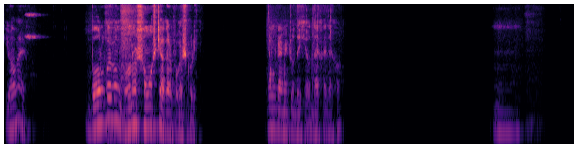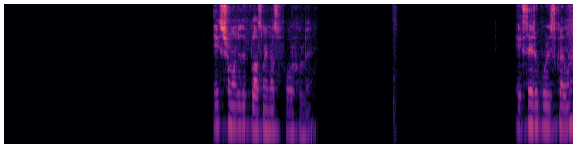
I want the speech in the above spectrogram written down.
কীভাবে? বর্গ এবং ঘন সমষ্টি আকার প্রকাশ করি। কেমন করে আমি একটু দেখি দেখাই দেখো। এক্স সমান যদি প্লাস মাইনাস ফোর হলে এক্সের উপর স্কোয়ার মানে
